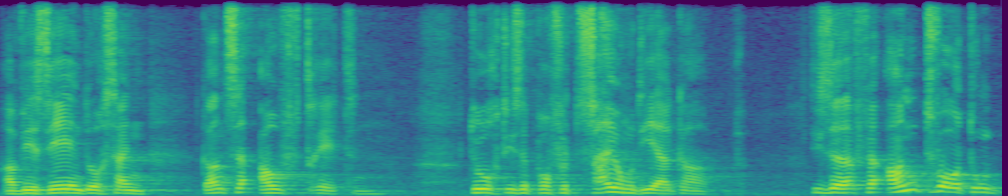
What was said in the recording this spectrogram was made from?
aber wir sehen durch sein ganzes Auftreten, durch diese Prophezeiung, die er gab, diese Verantwortung,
